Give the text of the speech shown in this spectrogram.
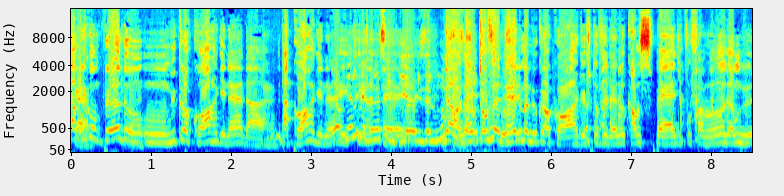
acabei caro. comprando um, um microcorg, né? Da, da Korg, né? Eu vi e ele vendendo esse até- dia, ele dizendo, "Nunca Não, não usei, estou vendendo usei." meu microcorg, eu estou vendendo o Causepad, por favor. Não,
